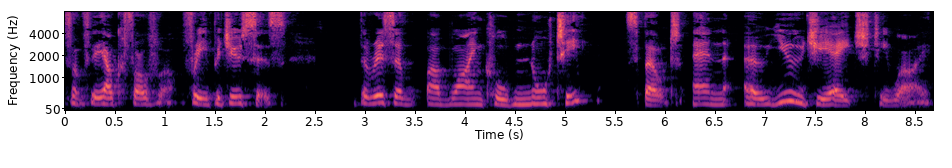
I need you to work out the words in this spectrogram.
for, for the alcohol-free producers. There is a, a wine called Noughty, spelt N O U G H T Y,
